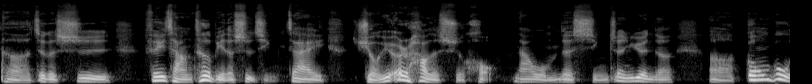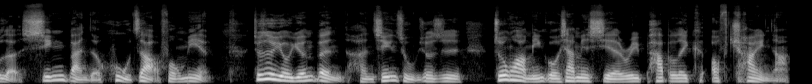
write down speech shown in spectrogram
呃，这个是非常特别的事情，在九月二号的时候，那我们的行政院呢，呃，公布了新版的护照封面，就是有原本很清楚，就是中华民国下面写 Republic of China，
